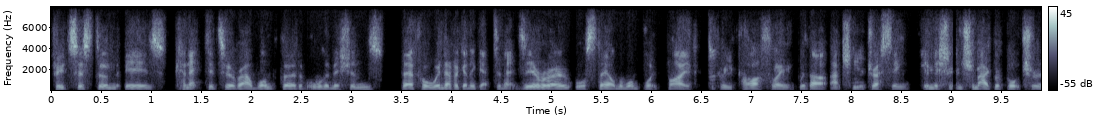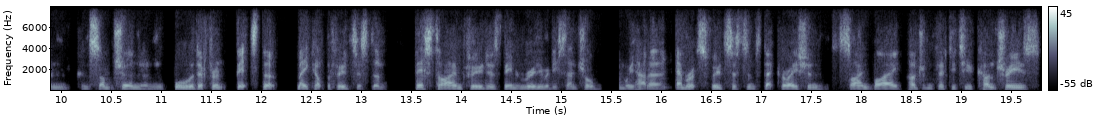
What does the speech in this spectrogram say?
Food system is connected to around one third of all emissions. Therefore, we're never going to get to net zero or stay on the 1.5 degree pathway without actually addressing emissions from agriculture and consumption and all the different bits that make up the food system. This time, food has been really, really central. And we had an Emirates Food Systems Declaration signed by 152 countries.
